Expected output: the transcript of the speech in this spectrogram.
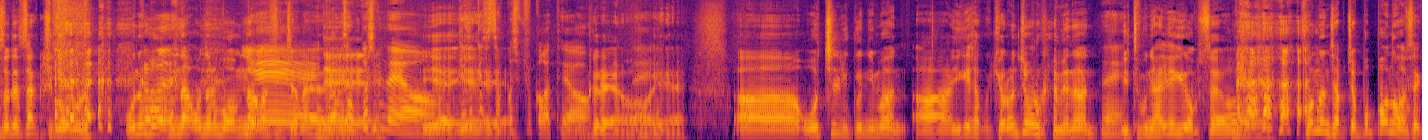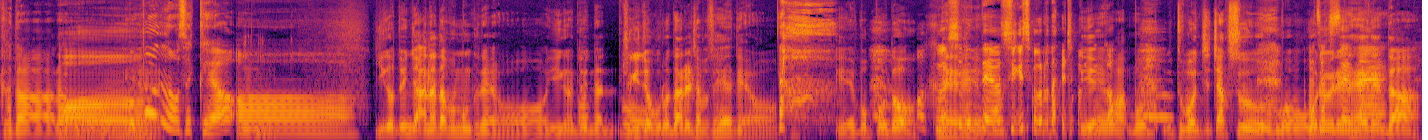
손에 싹 쥐고 오면 오늘 뭐 그러면- 없나 오늘은 뭐 없나 할수 예, 있잖아요. 그럼 네. 잡고 싶네요. 예, 계속해서 예, 잡고 예. 싶을 것 같아요. 그래요. 네. 예. 아, 5769님은 아, 이게 자꾸 결혼 쪽으로 가면은 네. 이두 분이 할 얘기가 없어요. 손은 잡죠. 뽀뽀는 어색하다라고. 어. 예. 뽀뽀는 어색해요. 음. 어. 이것도 이제 안 하다 보면 그래요. 이건 또 이제 주기적으로 나를 잡아서 해야 돼요. 예, 뽀뽀도 어, 그거 네. 싫은데요. 예, 뭐- 주기적으로 날 잡는 예, 거. 뭐두 번째 짝수 뭐 아, 월요일에는 해야 날. 된다.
